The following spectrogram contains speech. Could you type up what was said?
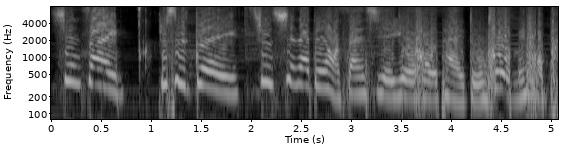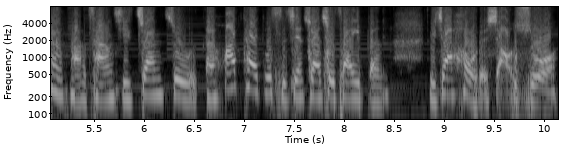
现在就是对，就是现在对那种三 C 的诱惑太多，所以我没有办法长期专注，呃，花太多时间专注在一本比较厚的小说。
